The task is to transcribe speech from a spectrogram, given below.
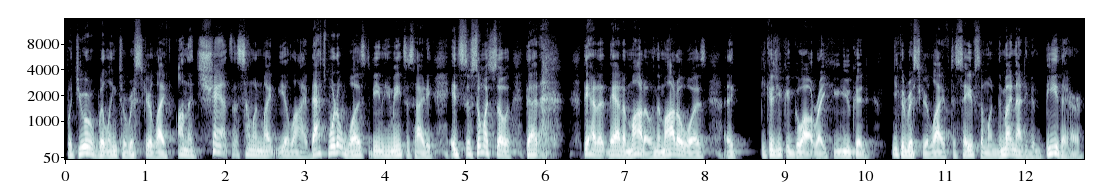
But you were willing to risk your life on the chance that someone might be alive. That's what it was to be in the Humane Society. It's so much so that they had a, they had a motto, and the motto was, because you could go out, right? You, you could, you could risk your life to save someone. They might not even be there,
